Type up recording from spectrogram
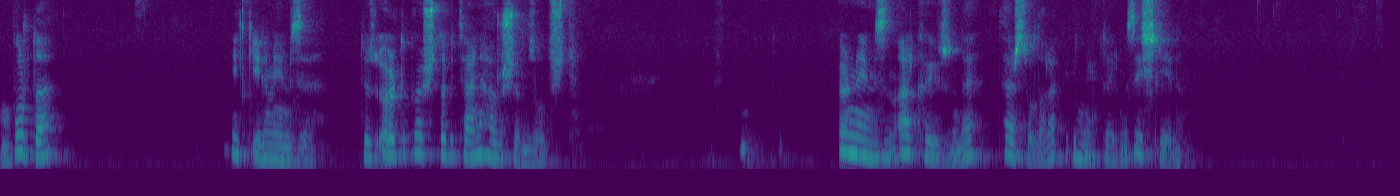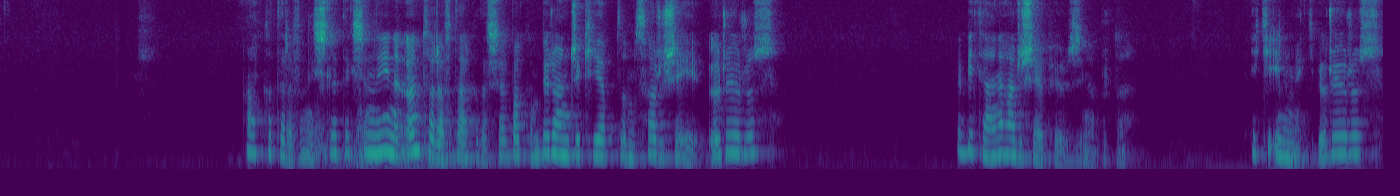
Burada ilk ilmeğimizi düz ördük ve şurada bir tane haroşamız oluştu. Örneğimizin arka yüzünde ters olarak ilmeklerimizi işleyelim. Arka tarafını işledik. Şimdi yine ön tarafta arkadaşlar bakın bir önceki yaptığımız haroşayı örüyoruz. Ve bir tane haroşa yapıyoruz yine burada. İki ilmek örüyoruz.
